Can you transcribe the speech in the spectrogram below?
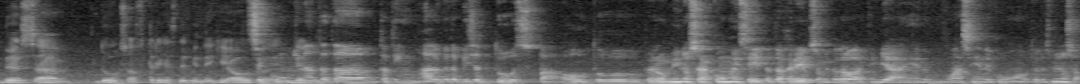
dus um, dois ou três, depende que auto. Secondo de- não tata tating algo da bisa dos pa auto, pero mino sa kung esse tata creo, so mito tawag tim biyahe mas hindi kung auto, dus mino sa.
